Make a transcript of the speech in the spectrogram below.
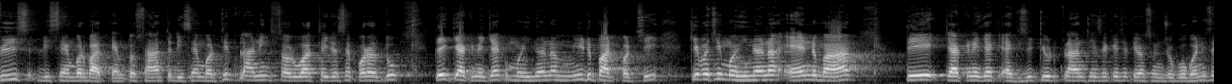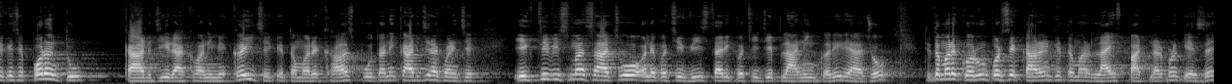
વીસ ડિસેમ્બર બાદ. તેમ તો સાત ડિસેમ્બરથી જ પ્લાનિંગ શરૂઆત થઈ જશે, પરંતુ તે ક્યાંક ને ક્યાંક મહિનાના મિડ પાર્ટ પછી કે પછી મહિનાના એન્ડમાં તે ક્યાંક ને ક્યાંક એક્ઝિક્યુટ પ્લાન થઈ શકે છે, તેવા સંજોગો બની શકે છે. પરંતુ કાળજી રાખવાની મેં કહી છે કે તમારે ખાસ પોતાની કાળજી રાખવાની છે. એકથી વીસમાં સાચવો અને પછી વીસ તારીખ પછી જે પ્લાનિંગ કરી રહ્યા છો, તે તમારે કરવું પડશે. કારણ કે તમારા લાઈફ પાર્ટનર પણ કહેશે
